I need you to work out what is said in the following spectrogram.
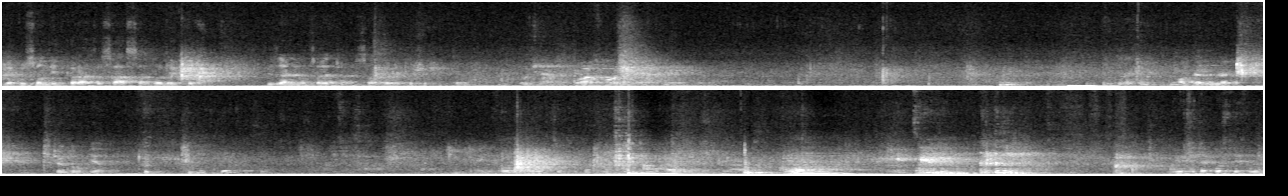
ugye 24 karát a 100 százalékos, 18 70 százalékos, és itt Bocsánat, akkor azt hol A. Csak dobja. Riuscite a costituire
